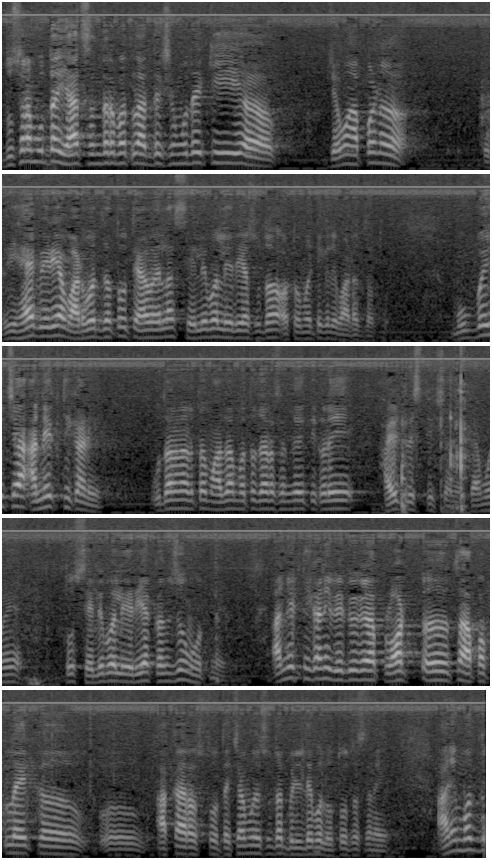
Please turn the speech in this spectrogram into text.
दुसरा मुद्दा ह्याच संदर्भातला अध्यक्ष महोदय की जेव्हा आपण रिहॅब एरिया वाढवत जातो त्यावेळेला सेलेबल एरिया सुद्धा ऑटोमॅटिकली वाढत जातो. मुंबईच्या अनेक ठिकाणी उदाहरणार्थ माझा मतदारसंघ आहे तिकडे हाईट रिस्ट्रिक्शन आहे त्यामुळे तो सेलेबल एरिया कन्झ्युम होत नाही. अनेक ठिकाणी वेगवेगळ्या प्लॉटचा आपापला एक आकार असतो त्याच्यामुळे सुद्धा बिल्डेबल होतो तसं नाही. आणि मग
